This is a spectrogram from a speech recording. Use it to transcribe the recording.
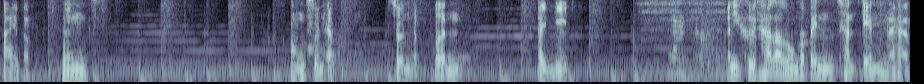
ขายแบบเครื่องของศูนแอปศูนแอปเปิลไอบีอันนี้คือถ้าเราลงก็เป็นชั้น M นะครับ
